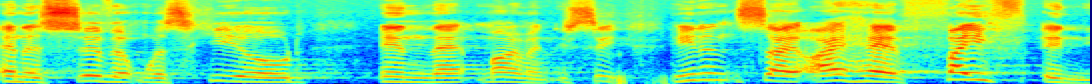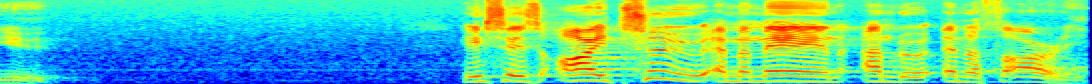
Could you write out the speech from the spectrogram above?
And his servant was healed in that moment. You see, he didn't say, I have faith in you. He says, I too am a man under an authority.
